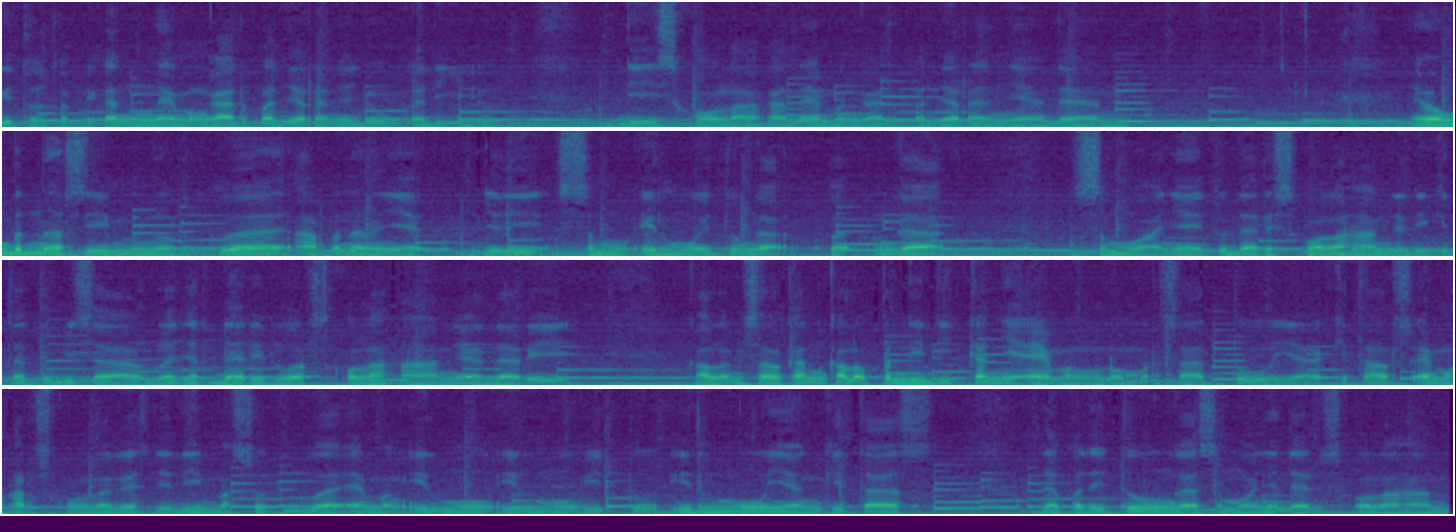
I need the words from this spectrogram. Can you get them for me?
gitu. Tapi kan emang nggak ada pelajarannya juga di di sekolah kan emang nggak ada pelajarannya. Dan emang bener sih menurut gue apa namanya jadi semua ilmu itu nggak nggak semuanya itu dari sekolahan. Jadi kita tuh bisa belajar dari luar sekolahan ya dari kalau misalkan kalau pendidikan ya emang nomor satu ya kita harus emang harus sekolah guys. Jadi maksud gue emang ilmu ilmu itu ilmu yang kita dapat itu nggak semuanya dari sekolahan.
